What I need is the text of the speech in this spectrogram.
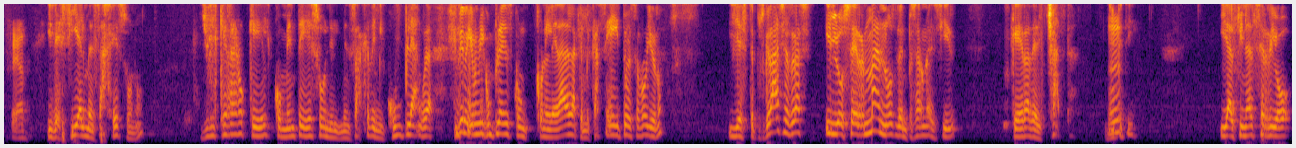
Feo. y decía el mensaje eso, ¿no? Yo dije, qué raro que él comente eso en el mensaje de mi cumpleaños. O sea, ¿Qué tiene que ver mi cumpleaños con, con la edad en la que me casé y todo ese rollo, no? Y este, pues gracias, gracias. Y los hermanos le empezaron a decir que era del chat, GPT. Y al final se rió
